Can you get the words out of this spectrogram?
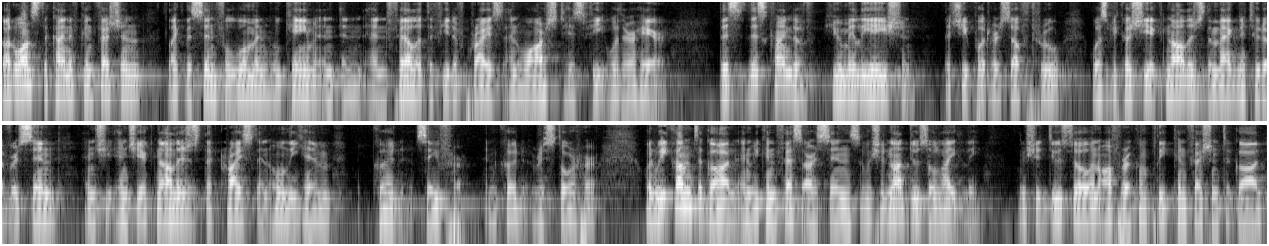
God wants the kind of confession like the sinful woman who came and, and, and fell at the feet of Christ and washed his feet with her hair. This, this kind of humiliation that she put herself through was because she acknowledged the magnitude of her sin and she, and she acknowledged that Christ and only Him could save her and could restore her. When we come to God and we confess our sins, we should not do so lightly. We should do so and offer a complete confession to God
